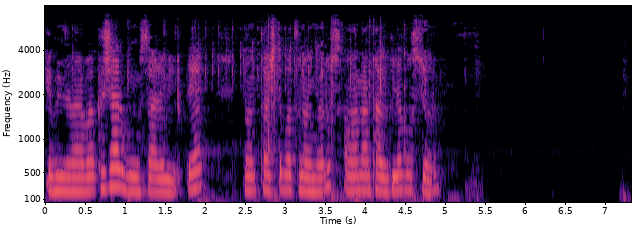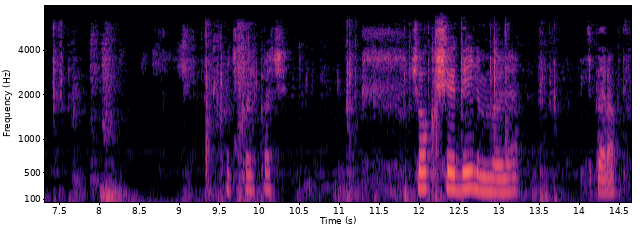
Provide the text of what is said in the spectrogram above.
Hepinize merhaba arkadaşlar. Bugün sizlerle birlikte Dön Taşlı Batın oynuyoruz. Ama ben tabii ki de basıyorum. Kaç kaç kaç. Çok şey değilim böyle. Hiperaktif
